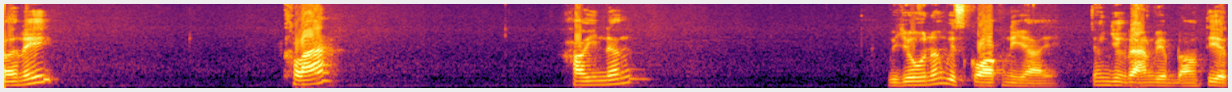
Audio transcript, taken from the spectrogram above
ឡូវនេះ class ហើយនឹង view ហ្នឹងវាស្គាល់គ្នាហើយ អញ្ចឹងយើងរានវាម្ដងទៀត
